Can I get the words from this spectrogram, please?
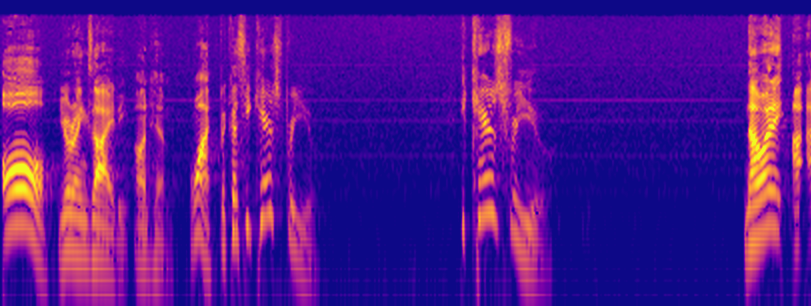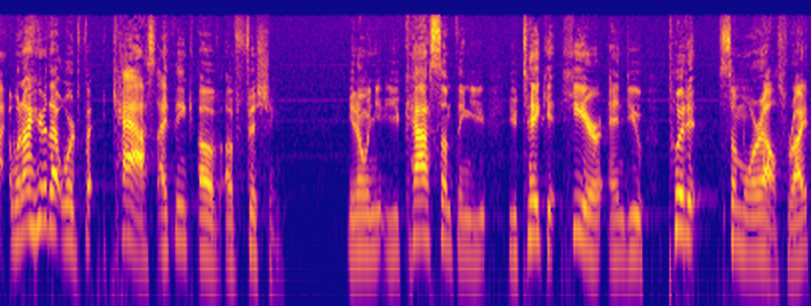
all your anxiety on him. Why? Because he cares for you. He cares for you. Now, I, I, when I hear that word cast, I think of, of fishing. You know, when you, you cast something, you, you take it here and you put it somewhere else, right?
